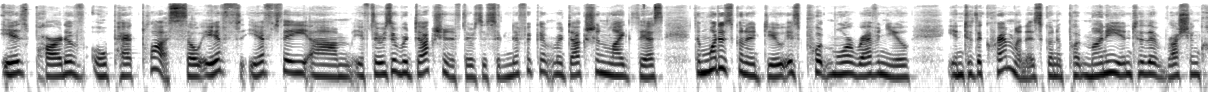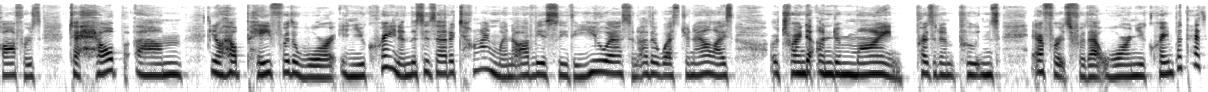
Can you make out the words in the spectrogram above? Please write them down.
is part of OPEC plus. So if if the um, if there's a reduction, if there's a significant reduction like this, then what it's going to do is put more revenue into the Kremlin. It's going to put money into the Russian coffers to help um, you know help pay for the war in Ukraine. And this is at a time when obviously the U.S. and other Western allies are trying to undermine President Putin's efforts efforts for that war in Ukraine. But that's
